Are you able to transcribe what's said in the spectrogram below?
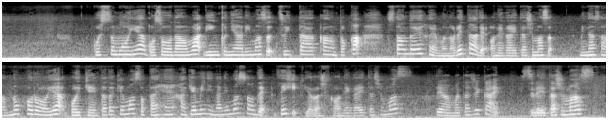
ご質問やご相談はリンクにあります Twitter アカウントかスタンド FM のレターでお願いいたします。皆さんのフォローやご意見いただけますと大変励みになりますので、ぜひよろしくお願いいたします。ではまた次回失礼いたします。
